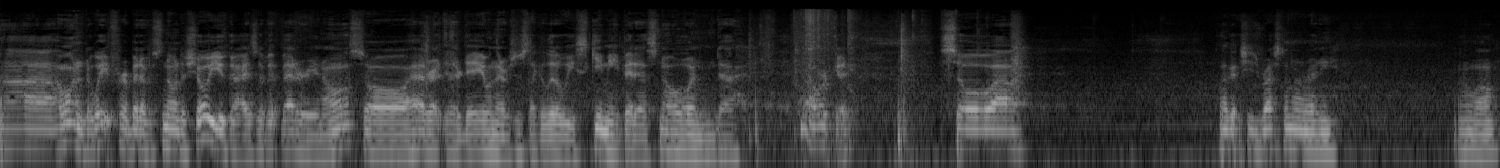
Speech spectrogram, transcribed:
uh, I wanted to wait for a bit of snow to show you guys a bit better, you know. So I had it the other day when there was just like a little wee skimmy bit of snow and uh, no, we're good. So, uh, look at she's rusting already. Oh well.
